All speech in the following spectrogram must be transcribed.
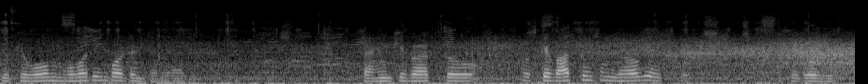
क्योंकि वो बहुत इम्पोर्टेंट है यार। टाइम की बात तो उसके बाद तुम समझाओगे उसको, किसी को भी।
